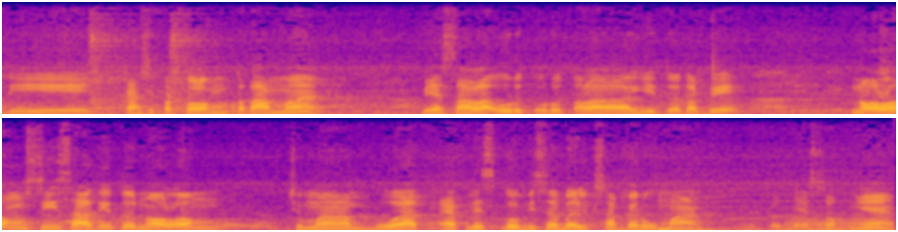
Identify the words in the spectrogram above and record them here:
dikasih pertolongan pertama. Biasalah urut-urut ala gitu tapi nolong sih saat itu nolong. Cuma buat at least gue bisa balik sampai rumah gitu. Besoknya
